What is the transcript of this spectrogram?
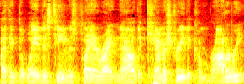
I think the way this team is playing right now, the chemistry, the camaraderie,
